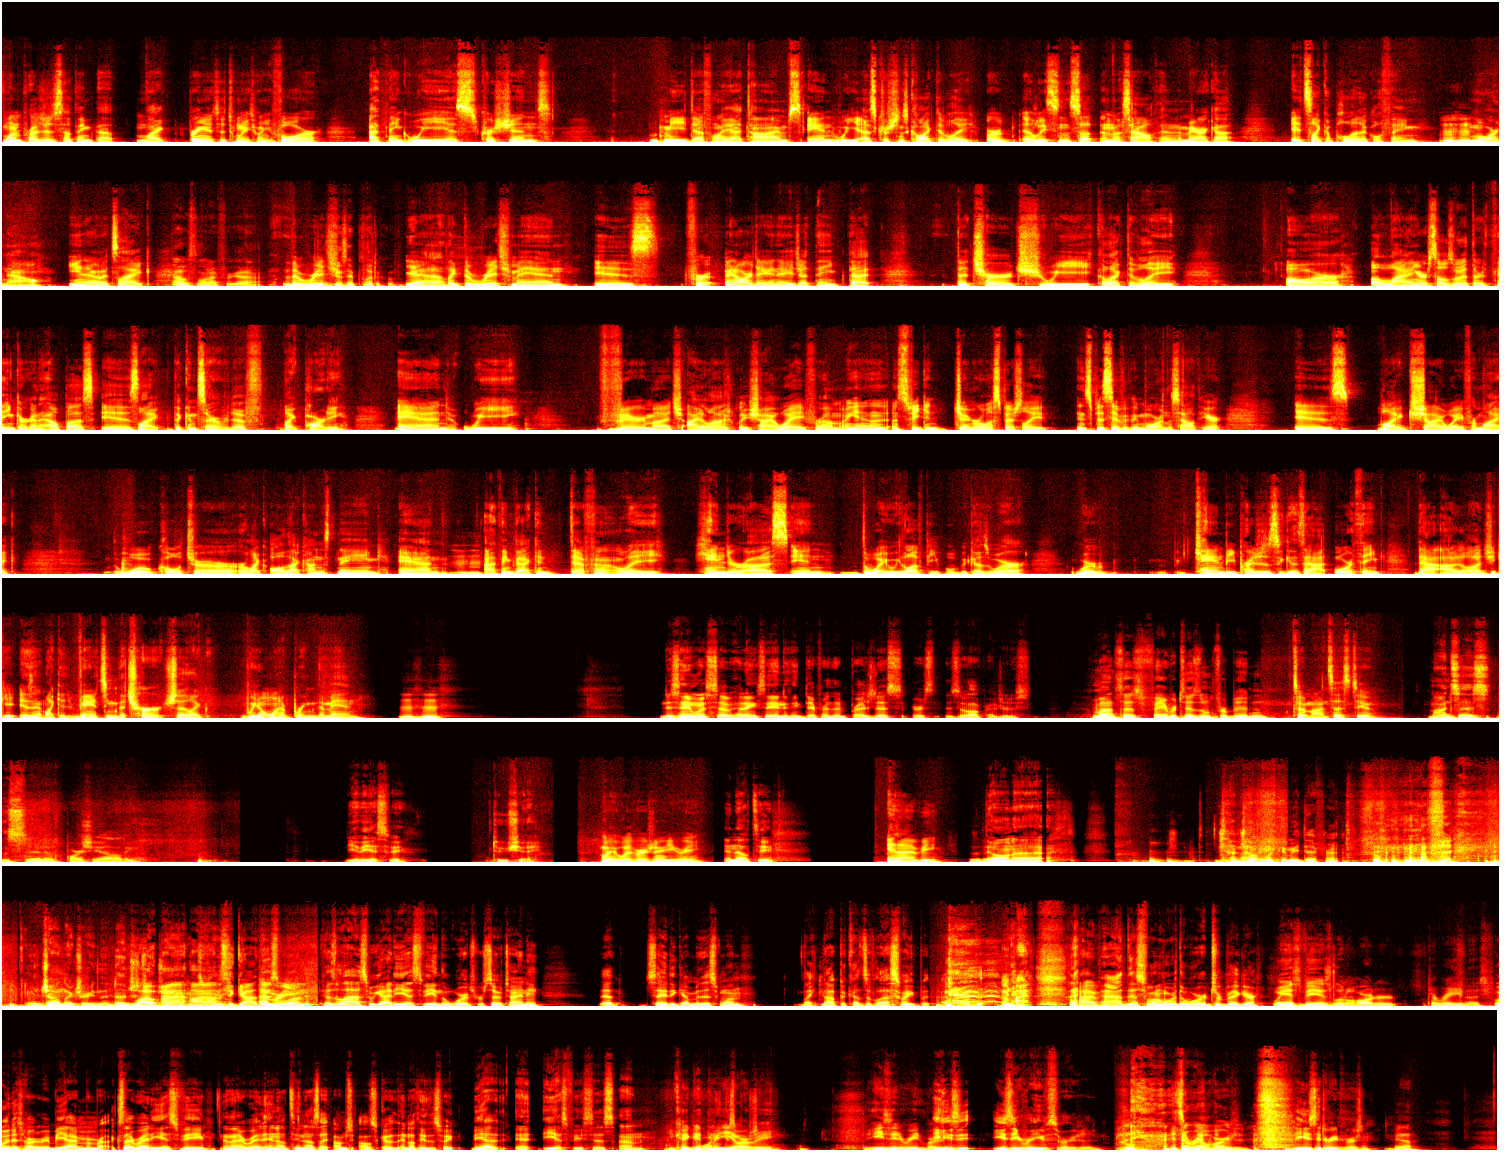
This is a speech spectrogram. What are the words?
One prejudice I think that, like, bringing it to 2024, I think we as Christians me definitely at times, and we as Christians collectively, or at least in the, in the South and in America, it's like a political thing mm-hmm. more now. You know, it's like that was the one I forgot. The rich, I say political. Yeah, like the rich man is for in our day and age. I think that the church we collectively are aligning ourselves with or think are going to help us is like the conservative like party, mm-hmm. and we very much ideologically shy away from, again, I'm speaking general, especially and specifically more in the South here, is like shy away from like woke culture or like all that kind of thing. And mm-hmm. I think that can definitely hinder us in the way we love people because we're we're can be prejudiced against that or think that ideology isn't like advancing the church. So like we don't want to bring them in. Mm-hmm. Does anyone's subheading say anything different than prejudice, or is, it all prejudice? Mine says favoritism forbidden. That's what mine says too. Mine says the sin of partiality. You have ESV. Touche. Wait, what version are you reading? NLT. NIV. Don't uh. Don't look at me different. John Luke's reading the Dungeons well, I, I, honestly got this one because last we got ESV and the words were so tiny that Sadie got me this one. Like not because of last week, but I've had, the, I've had this one where the words are bigger. Well, ESV is a little harder to read. Well, it is hard to read, but yeah, I remember because I read ESV and then I read NLT, and I was like, I'm, I'll just go with NLT this week. But yeah, ESV says um, you could get the ERV, the easy to read version. Easy, easy Reeves version. it's a real version. The easy to read version. Yeah.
